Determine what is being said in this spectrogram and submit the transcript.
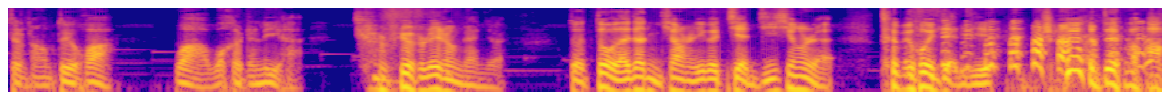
正常对话，哇，我可真厉害，就是就是这种感觉。对，对我来讲，你像是一个剪辑星人，特别会剪辑，对吧？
